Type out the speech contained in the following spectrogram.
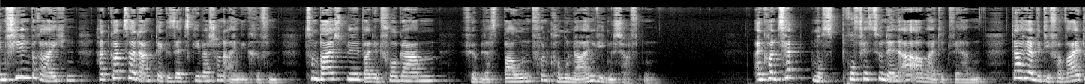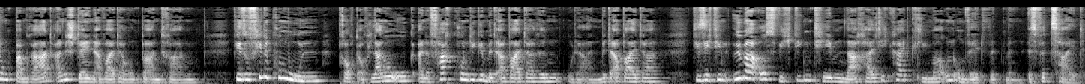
In vielen Bereichen hat Gott sei Dank der Gesetzgeber schon eingegriffen, zum Beispiel bei den Vorgaben für das Bauen von kommunalen Liegenschaften. Ein Konzept muss professionell erarbeitet werden. Daher wird die Verwaltung beim Rat eine Stellenerweiterung beantragen. Wie so viele Kommunen braucht auch Langeoog eine fachkundige Mitarbeiterin oder einen Mitarbeiter, die sich den überaus wichtigen Themen Nachhaltigkeit, Klima und Umwelt widmen. Es wird Zeit.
